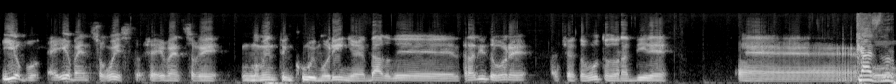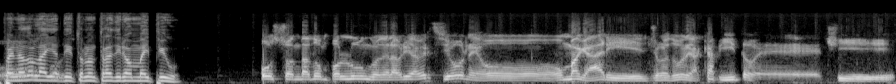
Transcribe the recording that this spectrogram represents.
Io, eh, io, penso questo, cioè io penso che nel momento in cui Mourinho è dato del traditore, a un certo punto dovrà dire... Eh, Casdorp è andato là e ha detto non tradirò mai più o sono andato un po' lungo nella prima versione o, o magari il giocatore ha capito e ci,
